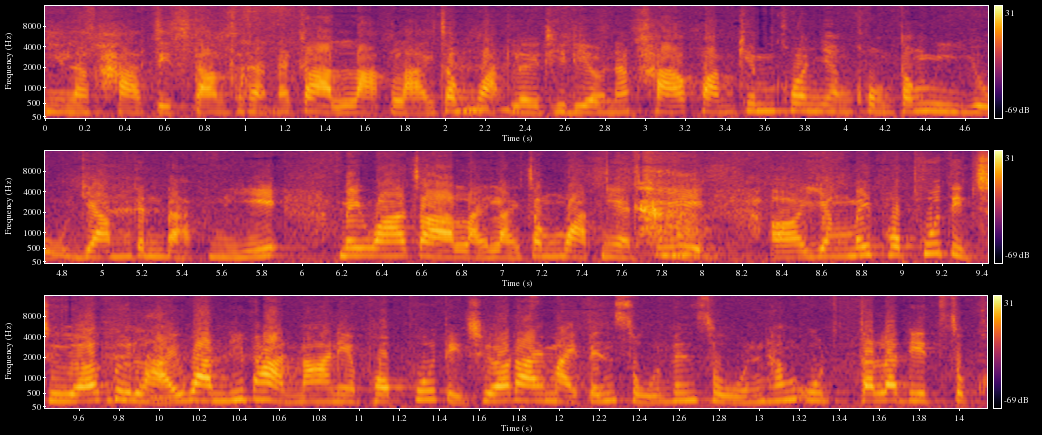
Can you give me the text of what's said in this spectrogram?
นี่แหละค่ะ ติดตามสถานการณ์หลากหลายจังหวัดเลยทีเดียวนะคะ ความเข้มข้นยังคงต้องมีอยู่ย้ำกันแบบนี้ ไม่ว่าจะหลาย ๆ จังหวัดเนี่ยค่ะที่เอ่อยังไม่พบผู้ติดเชื้อคือหลายวันที่ผ่านมาเนี่ยพบผู้ติดเชื้อรายใหม่เป็นศูนย์เป็นศูนย์ทั้งอุตรดิตถ์สุโข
